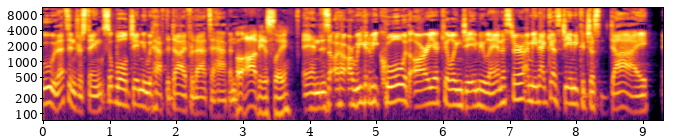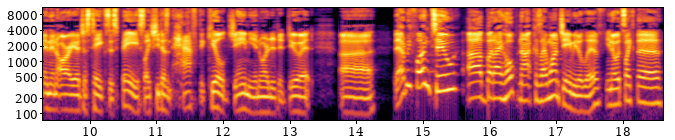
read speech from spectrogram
Ooh, that's interesting. So, well, Jaime would have to die for that to happen. Well, obviously. And is, are we going to be cool with Arya killing Jaime Lannister? I mean, I guess Jaime could just die and then Arya just takes his face. Like she doesn't have to kill Jaime in order to do it. Uh, that'd be fun too. Uh, but I hope not because I want Jaime to live. You know, it's like the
